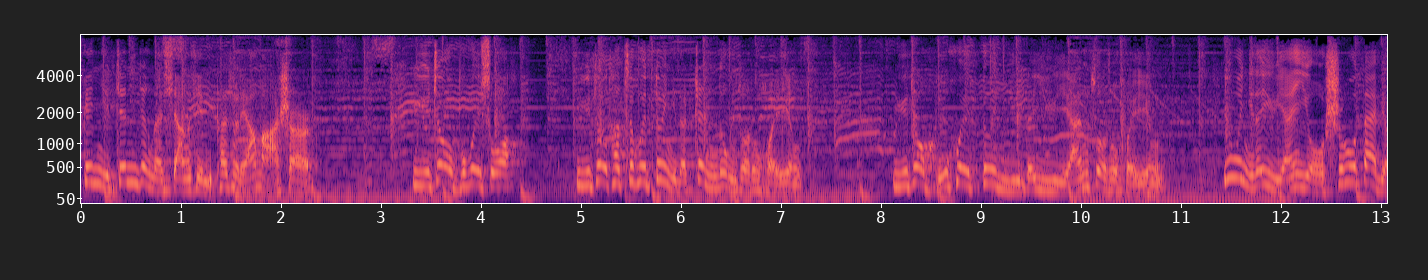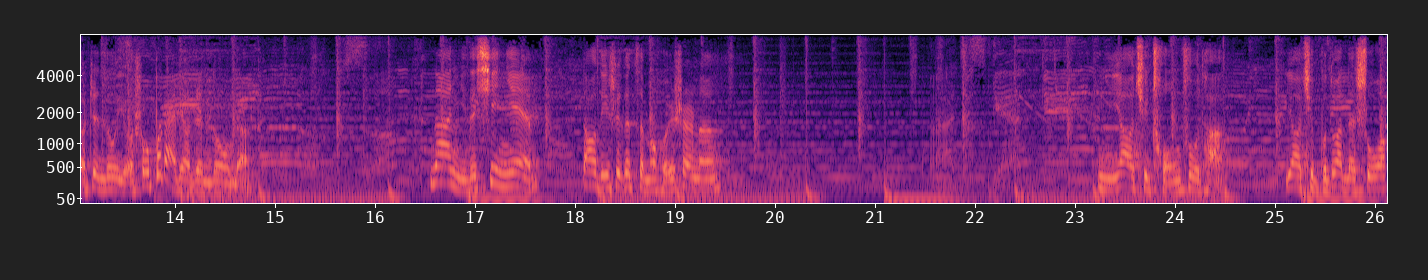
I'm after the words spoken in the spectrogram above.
跟你真正的相信它是两码事儿。宇宙不会说，宇宙它只会对你的震动做出回应，宇宙不会对你的语言做出回应，因为你的语言有时候代表震动，有时候不代表震动的。那你的信念到底是个怎么回事呢？你要去重复它。要去不断的说，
